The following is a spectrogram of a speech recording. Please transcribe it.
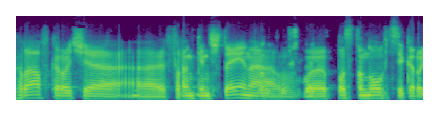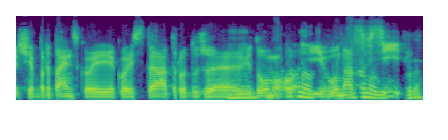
грав, коротше, е, Франкенштейна Франкенштейн. в постановці, коротше, британської якогось театру дуже Мгм. відомого. Ну, І у нас ну, всі. ну,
